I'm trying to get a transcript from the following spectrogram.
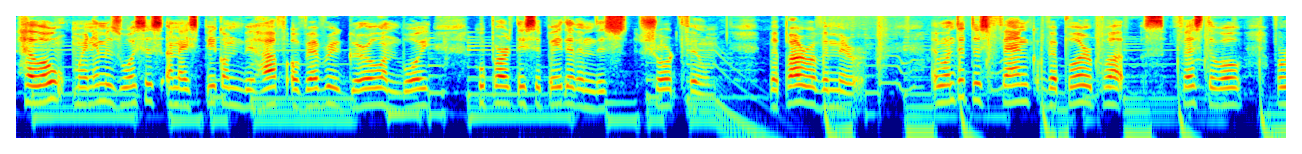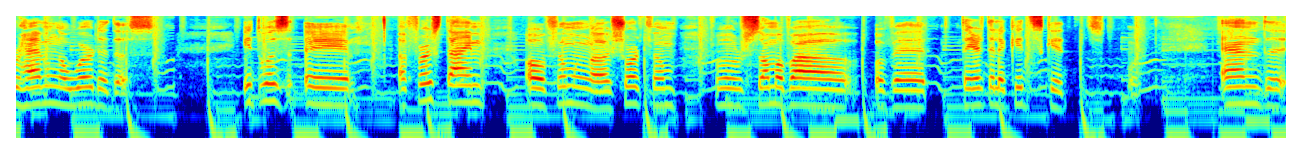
Hello, my name is Wasis and I speak on behalf of every girl and boy who participated in this short film, The Power of a Mirror. I wanted to thank the Plural Plus Festival for having awarded us. It was a, a first time of filming a short film for some of our of the Taller Tele Kids kids, and eh,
